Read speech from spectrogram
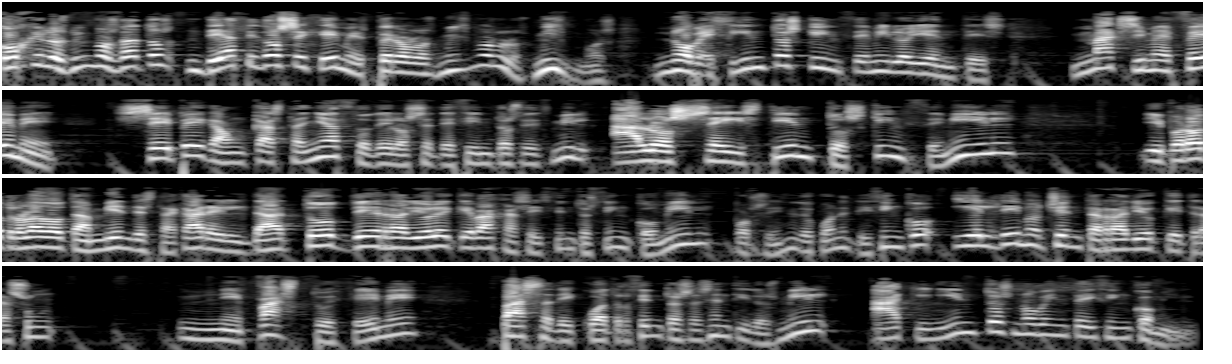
coge los mismos datos de hace dos EGMs, pero los mismos, los mismos. 915.000 oyentes. Máxima FM se pega un castañazo de los 710.000 a los 615.000. Y por otro lado, también destacar el dato de Radiole que baja 605.000 por 645 y el DM80 Radio que tras un nefasto EGM pasa de 462.000 a 595.000.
